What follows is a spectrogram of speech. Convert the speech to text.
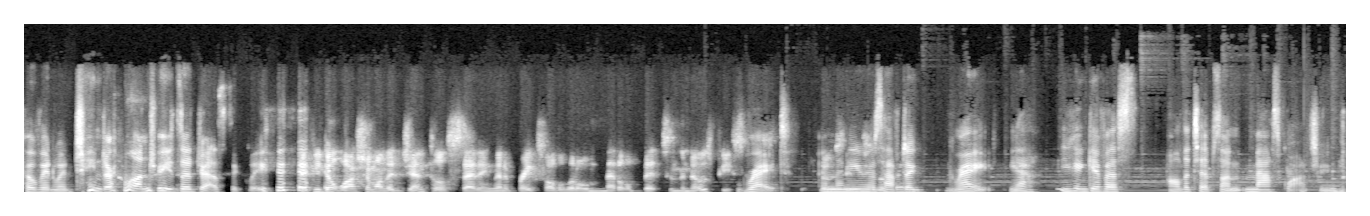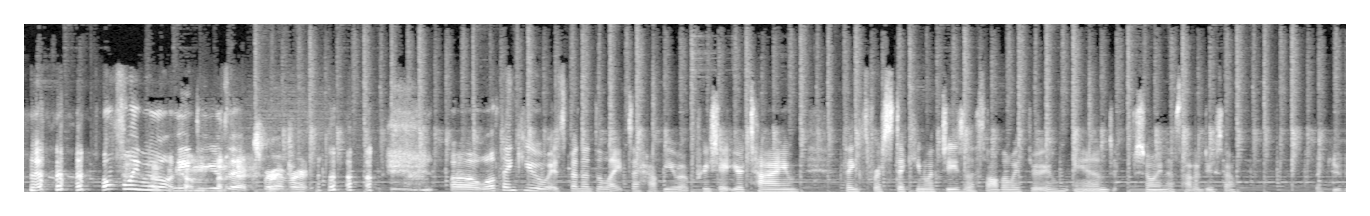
COVID would change our laundry so drastically? if you don't wash them on the gentle setting, then it breaks all the little metal bits in the nose piece. Right. So and then you just have thing. to, right. Yeah. You can give us all the tips on mask watching. Hopefully, we I've won't need to use it expert. forever. uh, well, thank you. It's been a delight to have you. Appreciate your time. Thanks for sticking with Jesus all the way through and showing us how to do so. Thank you.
